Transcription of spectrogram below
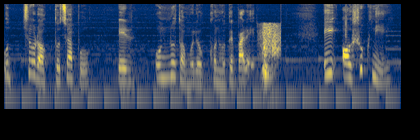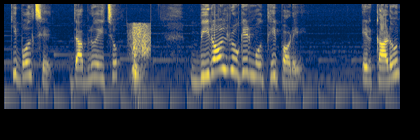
উচ্চ রক্তচাপও এর অন্যতম লক্ষণ হতে পারে। এই অসুখ নিয়ে কি বলছে ডাব্লিউএইচও বিরল রোগের মধ্যেই পড়ে। এর কারণ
